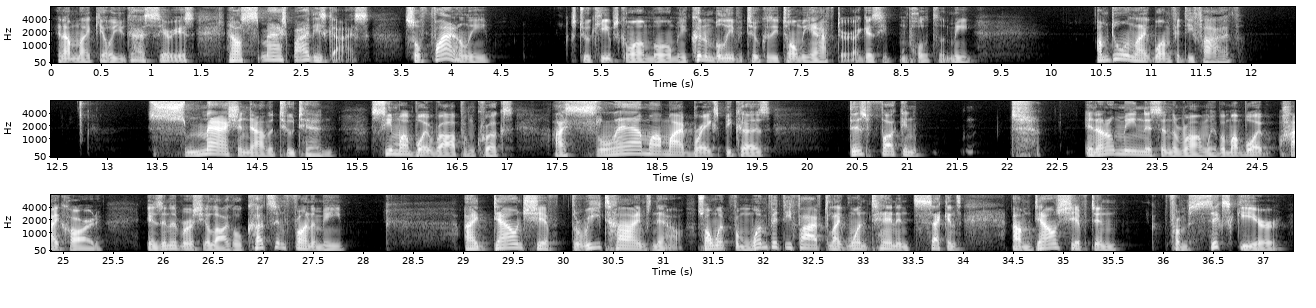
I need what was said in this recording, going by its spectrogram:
And I'm like, yo, you guys serious? And I was smashed by these guys. So finally, Stu keeps going boom. And he couldn't believe it too because he told me after. I guess he pulled it to the meet. I'm doing like 155 smashing down the 210. See my boy Rob from Crooks. I slam on my brakes because this fucking, and I don't mean this in the wrong way, but my boy High Card is in the Murcielago, cuts in front of me. I downshift three times now. So I went from 155 to like 110 in seconds. I'm downshifting from sixth gear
